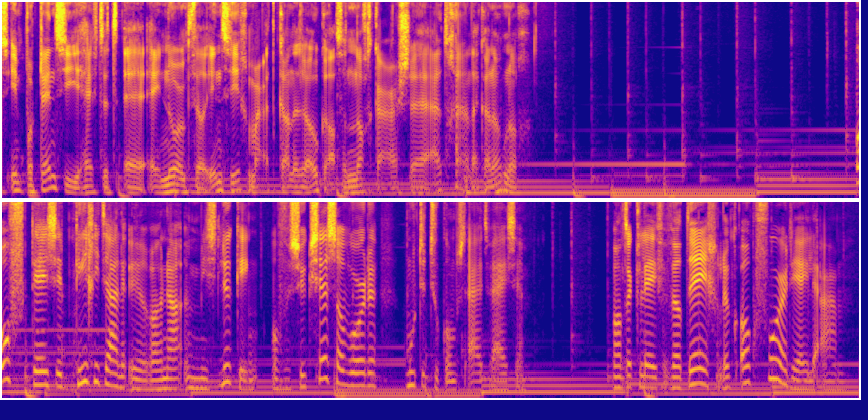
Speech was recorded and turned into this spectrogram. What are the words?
Dus in potentie heeft het uh, enorm veel in zich. Maar het kan dus ook als een nachtkaars uh, uitgaan. Dat kan ook nog. Of deze digitale euro nou een mislukking of een succes zal worden, moet de toekomst uitwijzen. Want er kleven wel degelijk ook voordelen aan.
